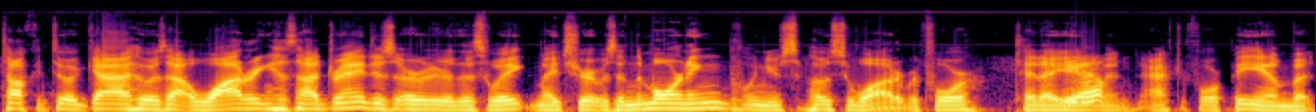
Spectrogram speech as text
talking to a guy who was out watering his hydrangeas earlier this week. Made sure it was in the morning when you're supposed to water before 10 a.m. Yep. and after 4 p.m. But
